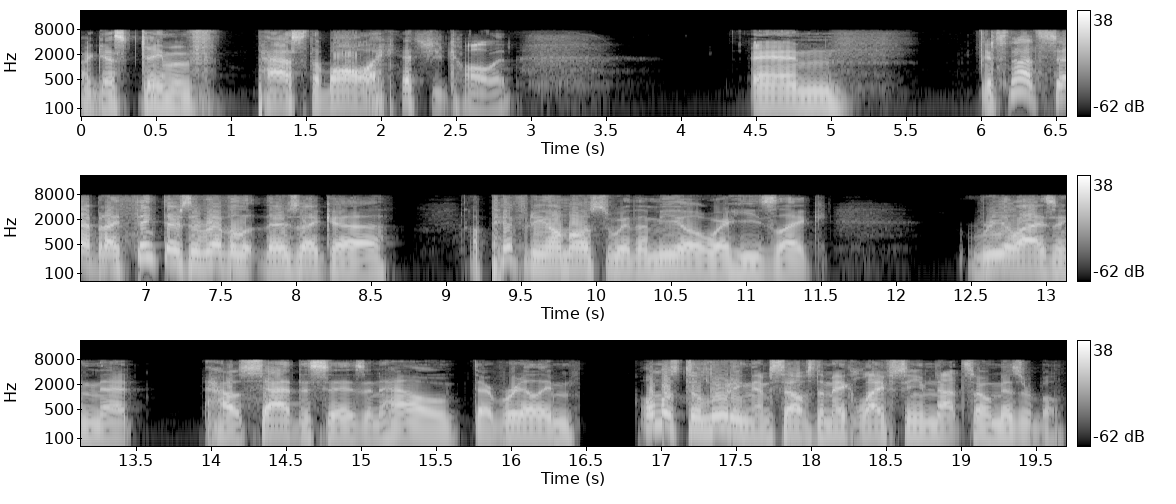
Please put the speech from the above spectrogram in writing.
I guess, game of pass the ball, I guess you'd call it. And it's not said, but I think there's a revel- there's like a epiphany almost with Emil where he's like realizing that how sad this is and how they're really almost deluding themselves to make life seem not so miserable.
